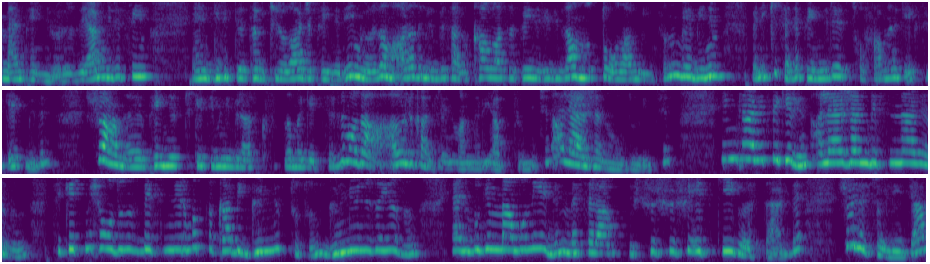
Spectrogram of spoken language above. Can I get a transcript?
Ben peyniri özleyen birisiyim. Yani gidip de tabii kilolarca peynir yemiyoruz ama arada bir mesela kahvaltıda peynir yediğim zaman mutlu olan bir insanım ve benim ben iki sene peyniri soframdan hiç eksik etmedim. Şu an e, peynir tüketimini biraz kısıtlama getirdim. O da ağırlık antrenmanları yaptığım için, alerjen olduğu için. İnternete girin, alerjen besinler yazın. Tüketmiş olduğunuz besinleri mutlaka bir günlük tutun. Günlüğünüze yazın. Yani bugün ben bunu yedim. Mesela şu şu şu etkiyi gösterdi. Şöyle söyleyeceğim.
